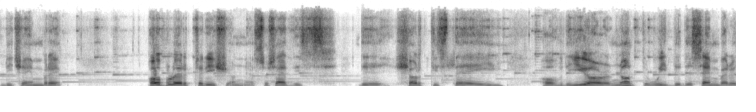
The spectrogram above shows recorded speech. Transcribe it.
dicembre. Popular tradition associates the shortest day of the year not with December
